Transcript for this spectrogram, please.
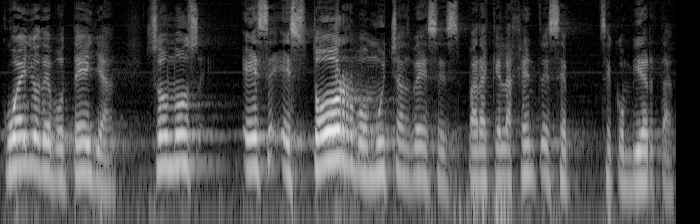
cuello de botella, somos ese estorbo muchas veces para que la gente se, se convierta.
